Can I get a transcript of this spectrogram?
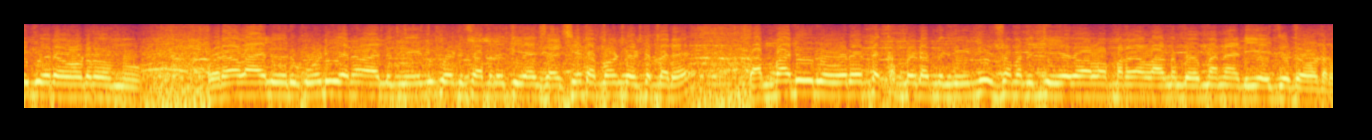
ഐ ജി വരെ ഓർഡർ വന്നു. ഒരാളായാലും ഒരു കോടി ജനമായാലും നീതിക്ക് വേണ്ടി സമരം ചെയ്യാൻ ശശിയുടെ അമൗണ്ട് കിട്ടും വരെ തമ്പാനൂർ ഓറിയന്റ കമ്പനിയുടെ മുമ്പിൽ നീതി സമരം ചെയ്തോളം പറയാനാണ് ബഹുമാന ഡി ജിയുടെ ഓർഡർ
